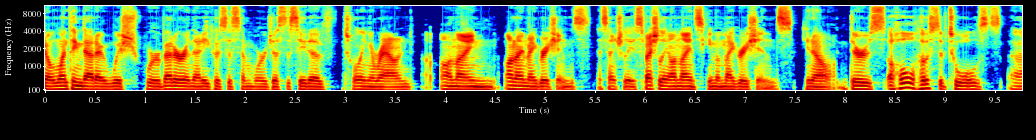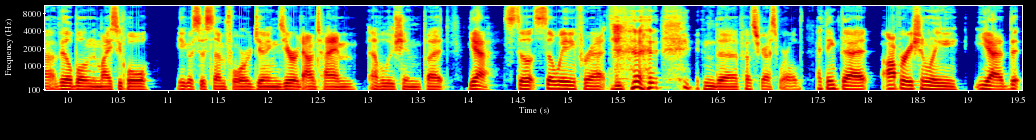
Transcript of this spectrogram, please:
know, one thing that I wish were better in that ecosystem were just the state of tooling around online online migrations, essentially, especially online schema migrations. You know, there's a whole host of tools uh, available in the MySQL ecosystem for doing zero downtime evolution. But yeah, still still waiting for it in the Postgres world. I think that operationally, yeah, the,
